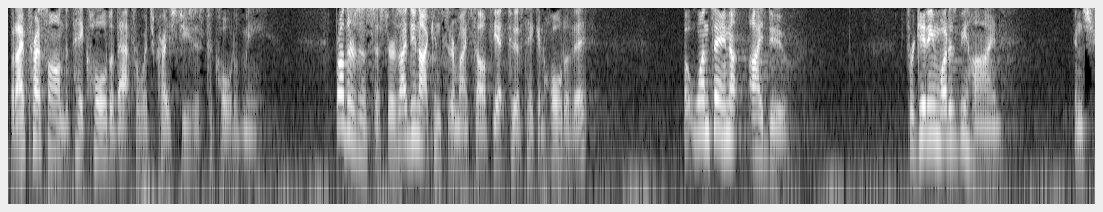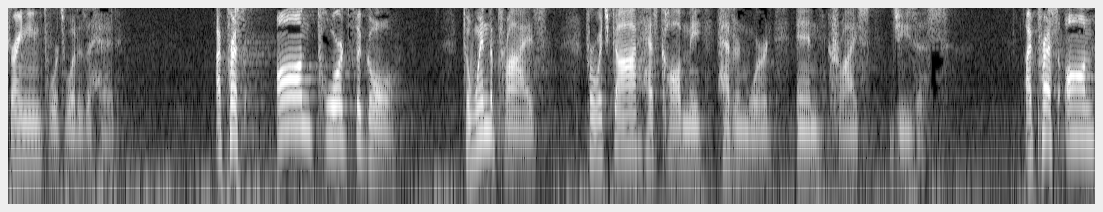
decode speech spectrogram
but I press on to take hold of that for which Christ Jesus took hold of me. Brothers and sisters, I do not consider myself yet to have taken hold of it, but one thing I do, forgetting what is behind and straining towards what is ahead. I press on towards the goal to win the prize for which God has called me heavenward in Christ Jesus. I press on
